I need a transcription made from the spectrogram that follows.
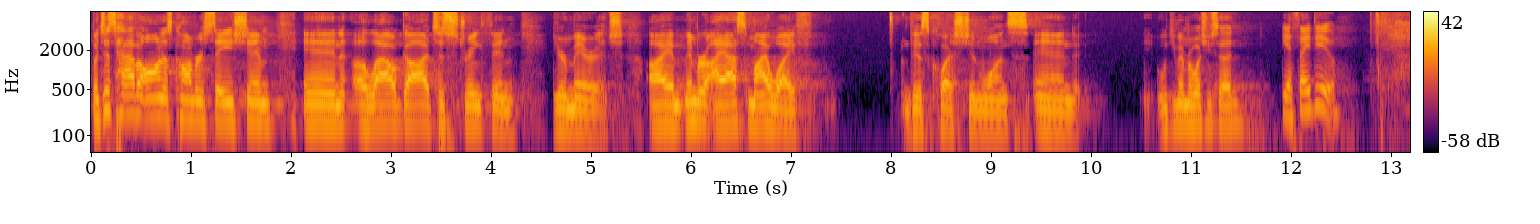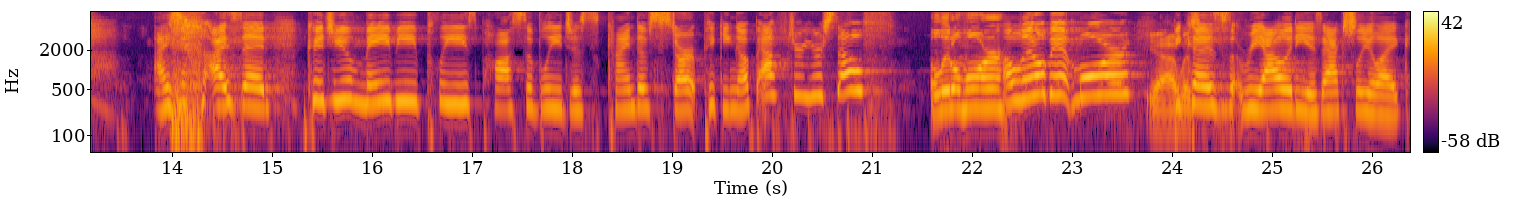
But just have an honest conversation and allow God to strengthen your marriage. I remember I asked my wife this question once, and would you remember what you said? Yes, I do. I, I said, could you maybe please possibly just kind of start picking up after yourself A little more. a little bit more? Yeah, I was- Because reality is actually like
